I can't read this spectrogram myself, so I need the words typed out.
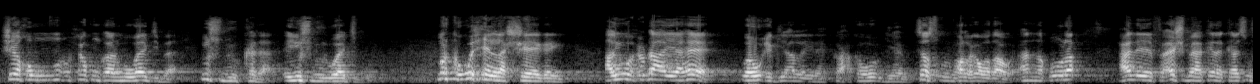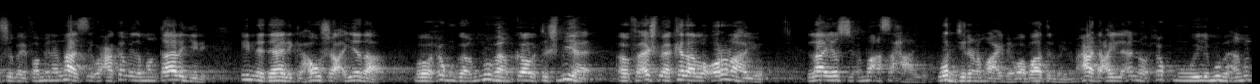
sheekhu xukunkaanu ma waajiba yushbihu kada ee yushbihu lwaajib marka wixii la sheegay ayuu wuxuu dhahayaa he waa u egya alla yidhah ka waa egyahay saas baa laga wadaa wey an naquula waxaa leeyahay faashbaha kada kaasuu shabahay fa min annaasi waxaa ka mida man qaala yidhi ina daalika hawsha ayadaa oo xukunka mubhamka oo tashbiiha faashbaha kada la oranahayo laa yasixu ma asaxaayo. War jirana ma aydhe waa baatil bayna. Maxaa dhacay? Liannahu xukmun weeye mubhamun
